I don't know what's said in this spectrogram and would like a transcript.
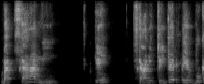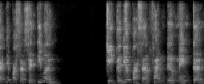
But sekarang ni, okay, sekarang ni cerita dia bukannya pasal sentimen. Cerita dia pasal fundamental.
